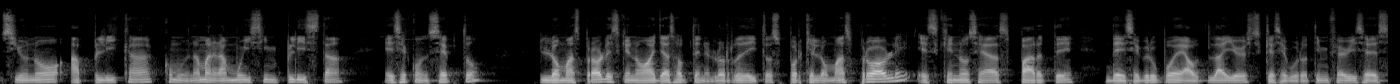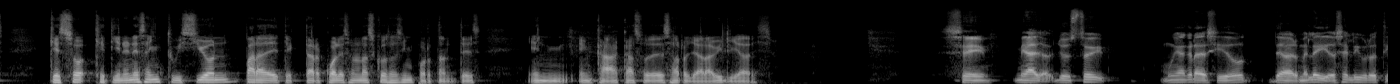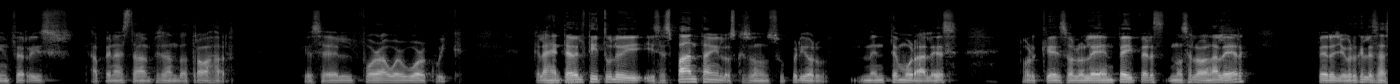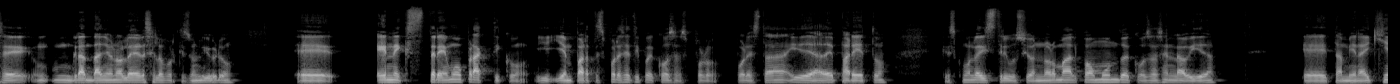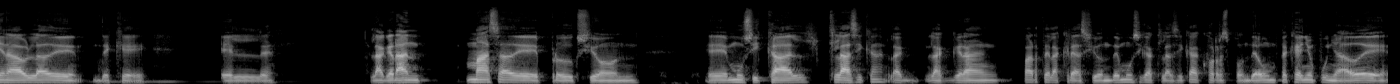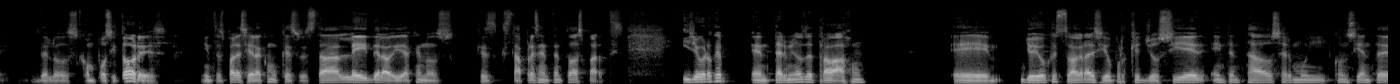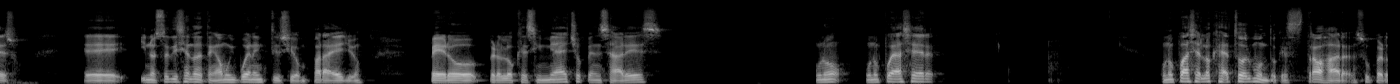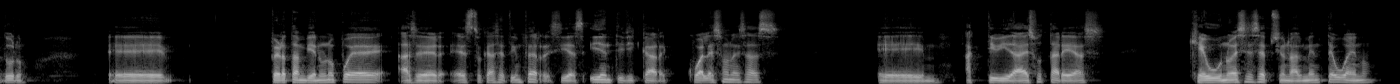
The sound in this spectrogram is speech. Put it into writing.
si uno aplica como de una manera muy simplista ese concepto, lo más probable es que no vayas a obtener los réditos porque lo más probable es que no seas parte de ese grupo de outliers que seguro Tim Ferriss es, que, que tienen esa intuición para detectar cuáles son las cosas importantes en, en cada caso de desarrollar habilidades. Sí, mira, yo estoy muy agradecido de haberme leído ese libro de Tim Ferris apenas estaba empezando a trabajar, que es el Four Hour Work Week. Que la gente ve el título y, se espantan y los que son superiormente morales porque solo leen papers no se lo van a leer. pero yo creo que les hace un, gran daño no leérselo porque es un libro eh, en extremo práctico y, en parte es por ese tipo de cosas, por, por esta idea de Pareto, que es como la distribución normal para un mundo de cosas en la vida. Eh, también hay quien habla de, de que el, la gran masa de producción eh, musical clásica, la, la, gran parte de la creación de música clásica corresponde a un pequeño puñado de, de los compositores. Y entonces pareciera como que eso esta ley de la vida que nos que está presente en todas partes. Y yo creo que en términos de trabajo, eh, yo digo que estoy agradecido porque yo sí he, intentado ser muy consciente de eso. Eh, y no estoy diciendo que tenga muy buena intuición para ello, pero, pero lo que sí me ha hecho pensar es, uno, uno puede hacer uno puede hacer lo que hace todo el mundo, que es trabajar súper duro. Eh, pero también uno puede hacer esto que hace Tim Ferriss y es identificar cuáles son esas eh, actividades o tareas que uno es excepcionalmente bueno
